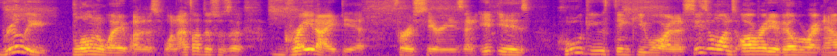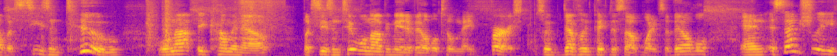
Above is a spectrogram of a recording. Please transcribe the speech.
really blown away by this one. I thought this was a great idea for a series, and it is Who Do You Think You Are? Now, season one's already available right now, but season two will not be coming out but Season 2 will not be made available till May 1st. So definitely pick this up when it's available. And essentially,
